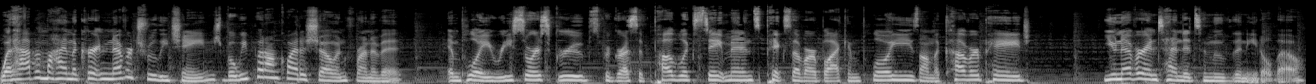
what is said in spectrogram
What happened behind the curtain never truly changed, but we put on quite a show in front of it employee resource groups, progressive public statements, pics of our black employees on the cover page. You never intended to move the needle, though.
